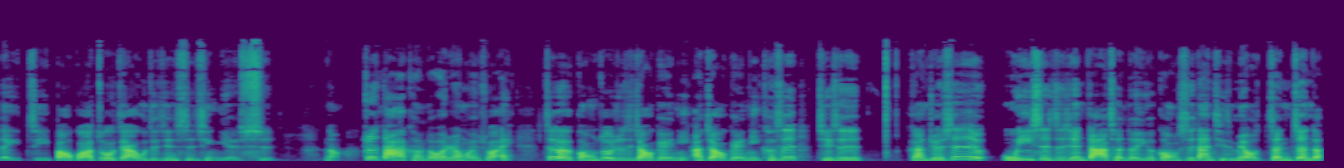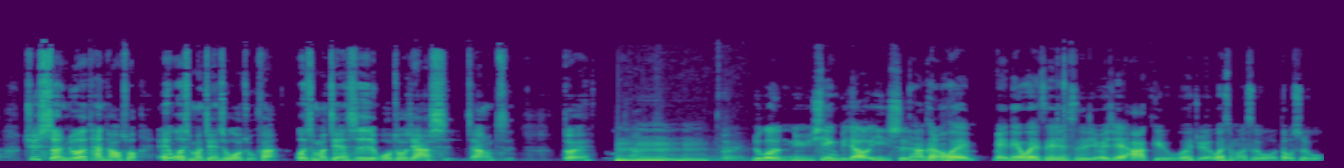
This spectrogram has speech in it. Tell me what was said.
累积，包括做家务这件事情也是。那就是大家可能都会认为说，哎，这个工作就是交给你啊，交给你。可是其实感觉是无意识之间达成的一个共识，但其实没有真正的去深入的探讨说，哎，为什么今天是我煮饭？为什么今天是我做家事？这样子，对，嗯哼哼，对。如果女性比较有意识，她可能会每天为这些事有一些 argue，会觉得为什么是我，都是我。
